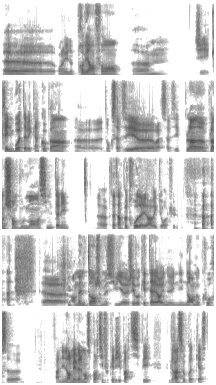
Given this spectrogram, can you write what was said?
on a eu notre premier enfant. j'ai créé une boîte avec un copain. donc ça faisait, voilà, ça faisait plein, plein de chamboulements en simultané. peut-être un peu trop d'ailleurs avec du recul. en même temps, je me suis, j'évoquais tout à l'heure une, une, énorme course un énorme événement sportif auquel j'ai participé grâce au podcast,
